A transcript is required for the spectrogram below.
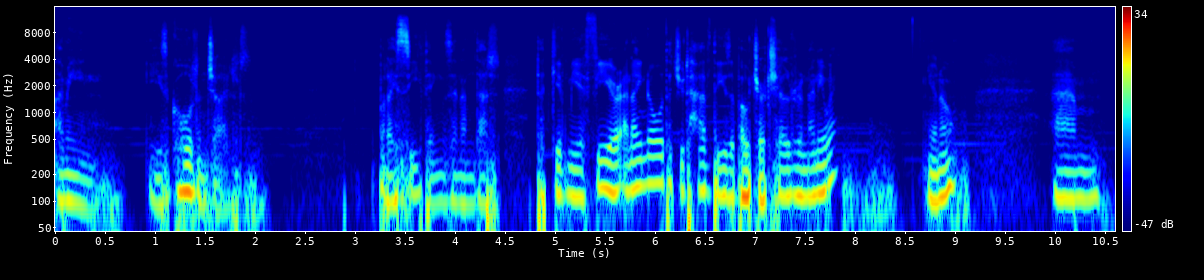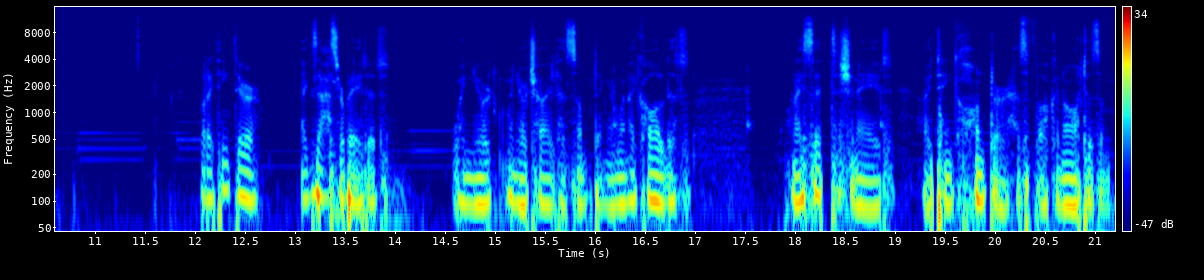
I mean, he's a golden child. But I see things in him that that give me a fear and I know that you'd have these about your children anyway. You know? Um but I think they're exacerbated when your when your child has something. And when I called it, when I said to Sinead, I think Hunter has fucking autism.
